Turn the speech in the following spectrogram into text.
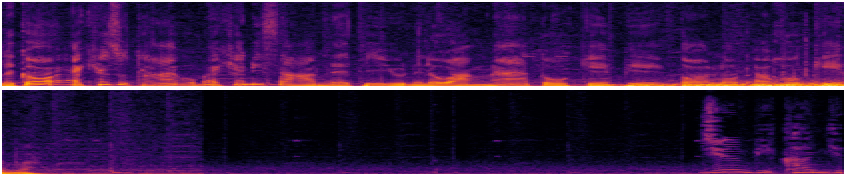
แล้วก็แอคชั่นสุดท้ายผมแอคชั่นที่3เนี่ยจะอยู่ในระหว่างหน้าตัวเกมเพลงตอนโหลดเอาท์เข้าเกมนะ 準備完了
